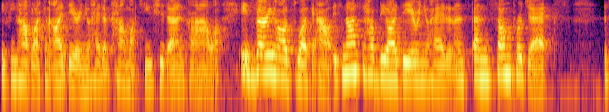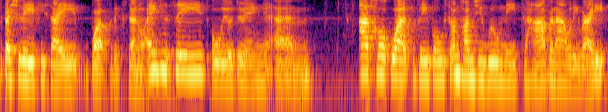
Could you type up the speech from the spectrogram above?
If you have like an idea in your head of how much you should earn per hour, it's very hard to work it out. It's nice to have the idea in your head, and and some projects, especially if you say work with external agencies or you're doing um, ad hoc work for people, sometimes you will need to have an hourly rate,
